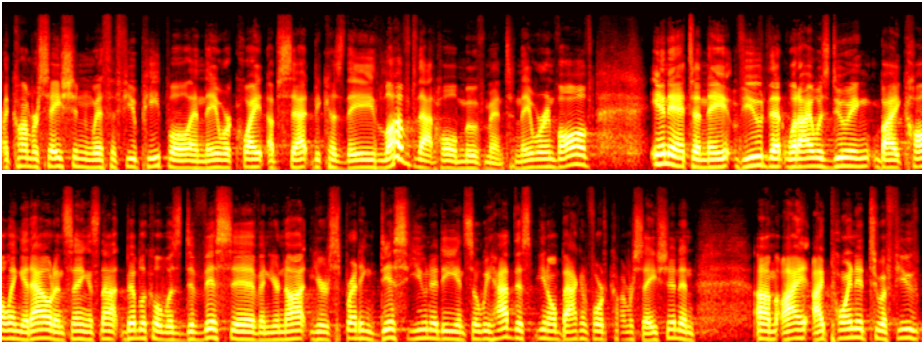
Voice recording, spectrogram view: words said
a conversation with a few people, and they were quite upset because they loved that whole movement and they were involved in it. And they viewed that what I was doing by calling it out and saying it's not biblical was divisive, and you're not, you're spreading disunity. And so we had this, you know, back and forth conversation. And um, I, I pointed to a few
